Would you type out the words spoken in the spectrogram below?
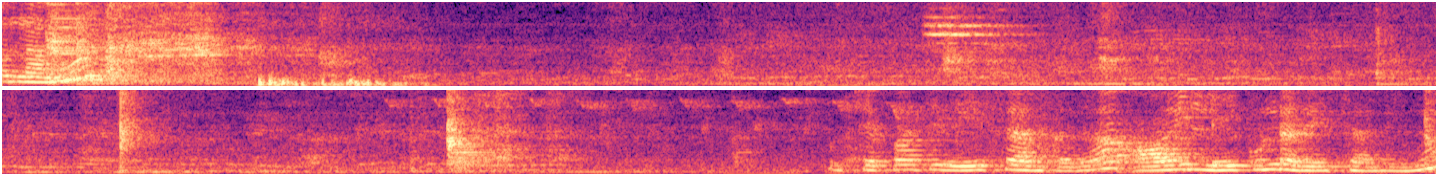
కాల్చుకుందాము చపాతి వేసాను కదా ఆయిల్ లేకుండా వేసాను నేను.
